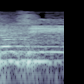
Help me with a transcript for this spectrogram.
Josie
